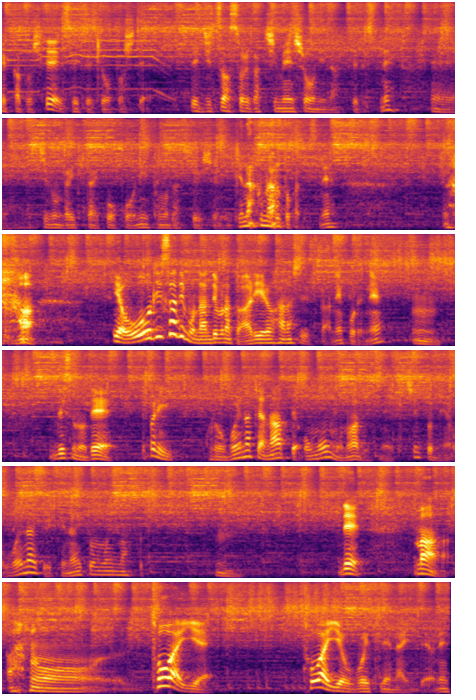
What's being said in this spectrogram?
結果として成績を落として。で実はそれが致命傷になってですね、えー、自分が行きたい高校に友達と一緒に行けなくなるとかですね。いや大げさでも何でもなくありえる話ですからねこれね。うん。ですのでやっぱりこれ覚えなきゃなって思うものはですねきちんとね覚えないといけないと思います。うん。でまああのー、とはいえとはいえ覚えきれないんだよね。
